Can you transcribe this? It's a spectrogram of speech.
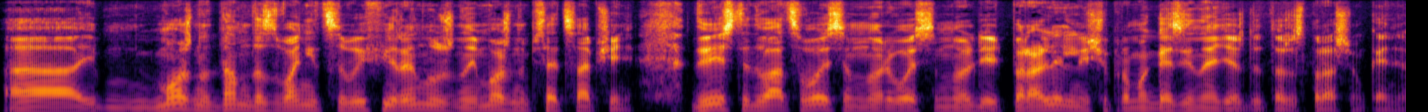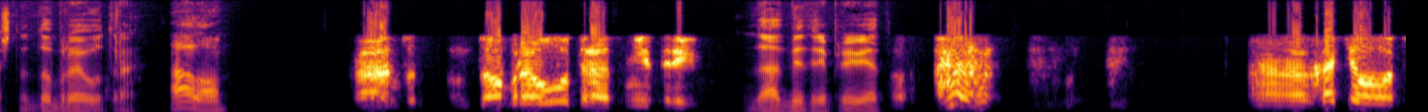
А, можно там дозвониться в эфир и нужно, и можно писать сообщение. 228-08-09. Параллельно еще про магазин одежды тоже спрашиваем, конечно. Доброе утро. Алло. А, доброе утро, Дмитрий. Да, Дмитрий, привет. Э, хотел вот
